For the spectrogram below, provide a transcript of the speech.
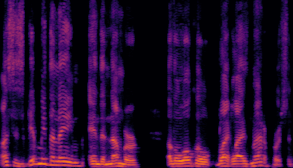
I says, give me the name and the number of the local Black Lives Matter person.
